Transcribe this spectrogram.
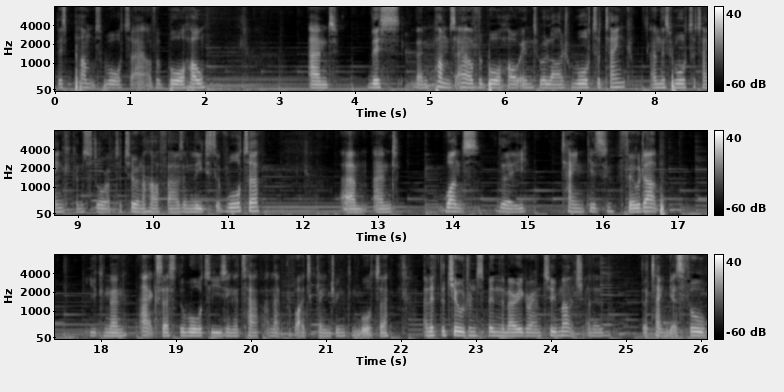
this pumps water out of a borehole, and this then pumps out of the borehole into a large water tank, and this water tank can store up to two and a half thousand litres of water. Um, and once the tank is filled up, you can then access the water using a tap, and that provides clean drinking water. And if the children spin the merry-go-round too much and the, the tank gets full,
